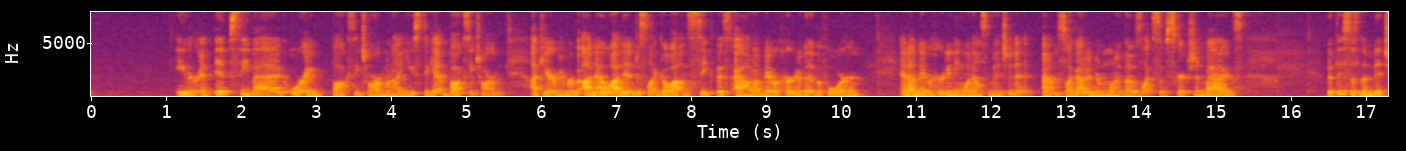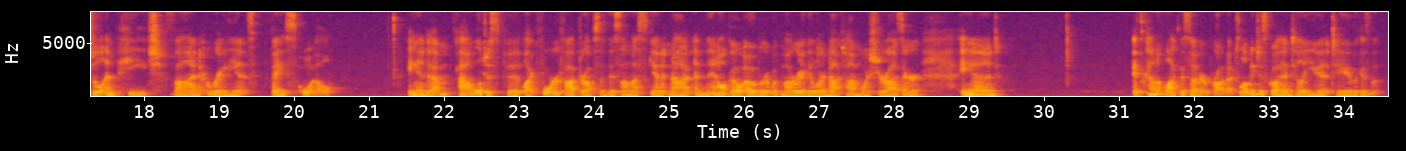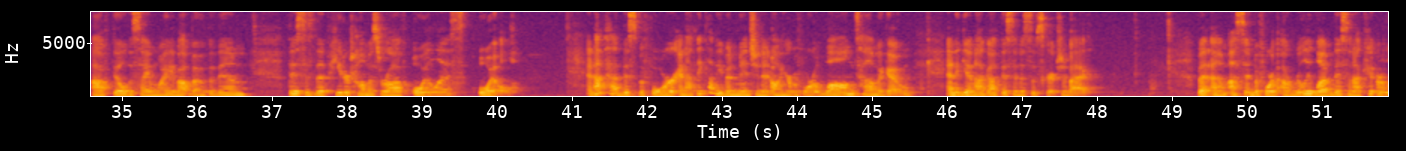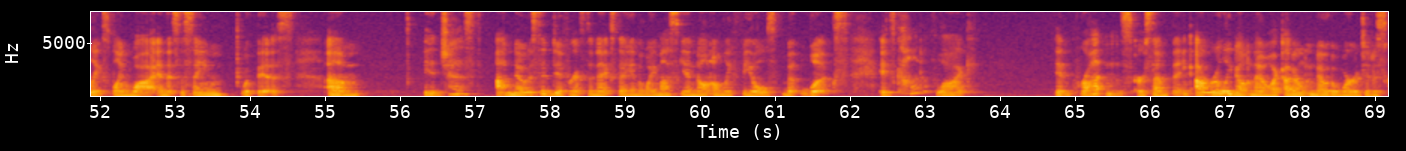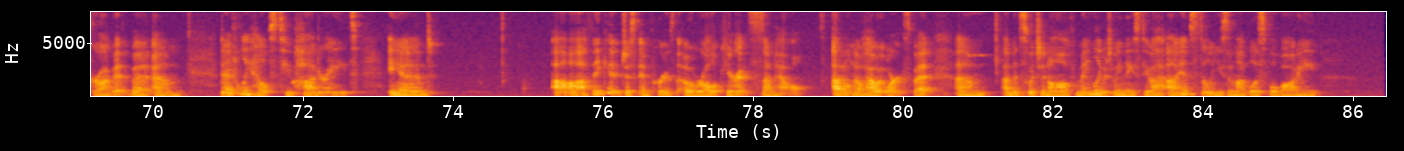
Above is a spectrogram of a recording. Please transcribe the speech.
either an Ipsy bag or a BoxyCharm when I used to get BoxyCharm. I can't remember, but I know I didn't just like go out and seek this out. I've never heard of it before and I've never heard anyone else mention it. Um, so I got it in one of those like subscription bags. But this is the Mitchell and Peach Fine Radiance Face Oil. And um, I will just put like four or five drops of this on my skin at night and then I'll go over it with my regular nighttime moisturizer. And it's kind of like this other product. Let me just go ahead and tell you it too because I feel the same way about both of them. This is the Peter Thomas Roth Oilless Oil. And I've had this before and I think I've even mentioned it on here before a long time ago. And again, I got this in a subscription bag. But um, I said before that I really love this and I couldn't really explain why. And it's the same with this. Um, it just, I notice a difference the next day in the way my skin not only feels, but looks. It's kind of like it brightens or something. I really don't know. Like, I don't know the word to describe it, but um, definitely helps to hydrate and I, I think it just improves the overall appearance somehow. I don't know how it works, but um, I've been switching off mainly between these two. I, I, am still using my Blissful Body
